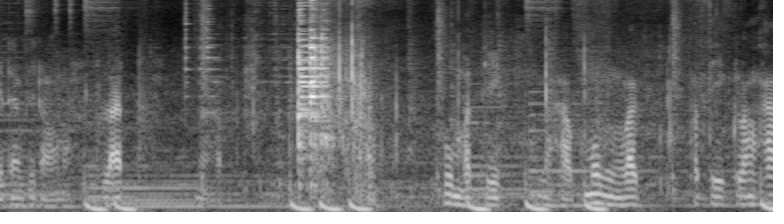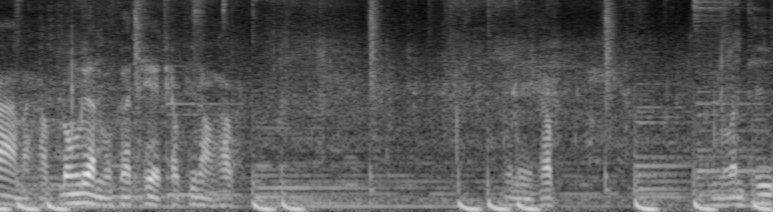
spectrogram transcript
ป็นะพี่น้องนะรัดนะครับพุ่มพลาสติกนะครับ มุ่งรัดพลาสติกลังค่านะครับโรงเรือนมะเขือเทศครับพี่น้องครับวันนี้ครับวันที่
